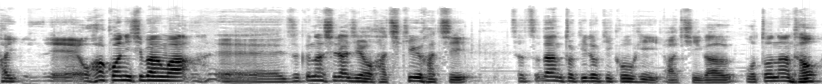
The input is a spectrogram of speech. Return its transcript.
はい。えー、おはこんにちばんは、えー、ずくなしラジオ898、雑談時々コーヒー、あ、違う、大人の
